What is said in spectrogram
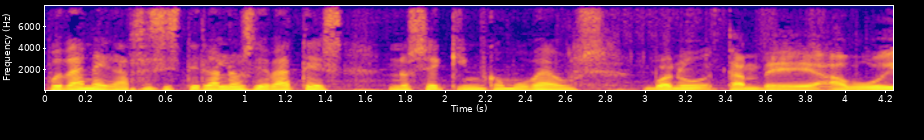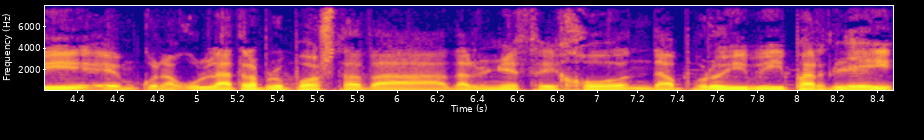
puedan negarse a asistir a los debates. No sé, Quim, com ho veus? Bueno, també avui hem conegut l'altra proposta de, de Núñez Feijó de prohibir per llei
